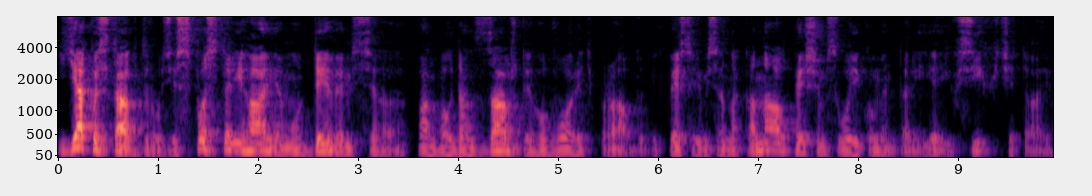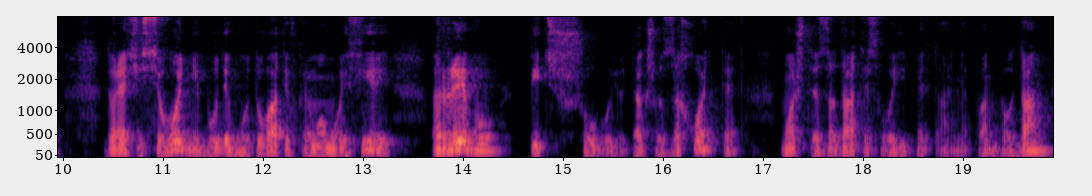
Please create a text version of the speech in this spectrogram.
Якось так, друзі, спостерігаємо, дивимося. Пан Богдан завжди говорить правду. Підписуємося на канал, пишемо свої коментарі. Я їх всіх читаю. До речі, сьогодні будемо готувати в прямому ефірі рибу під шубою. Так що заходьте, можете задати свої питання. Пан Богдан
